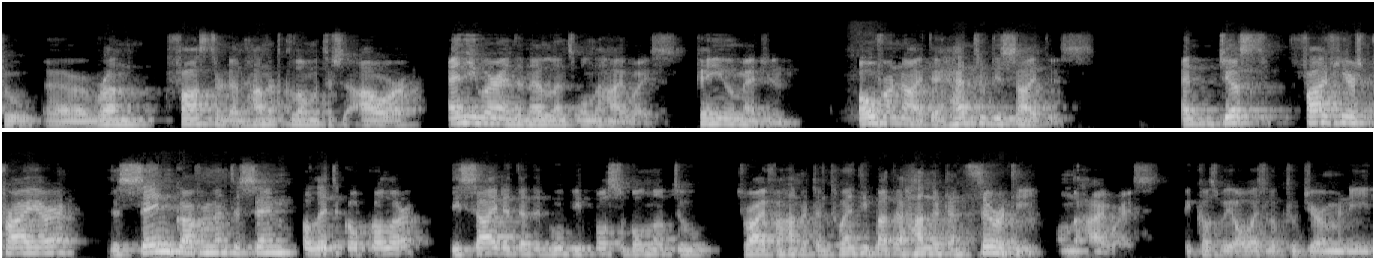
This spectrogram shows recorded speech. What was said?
to uh, run faster than 100 kilometers an hour anywhere in the Netherlands on the highways. Can you imagine? Overnight, they had to decide this. And just five years prior, the same government, the same political color, decided that it would be possible not to drive 120 but 130 on the highways because we always look to Germany.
